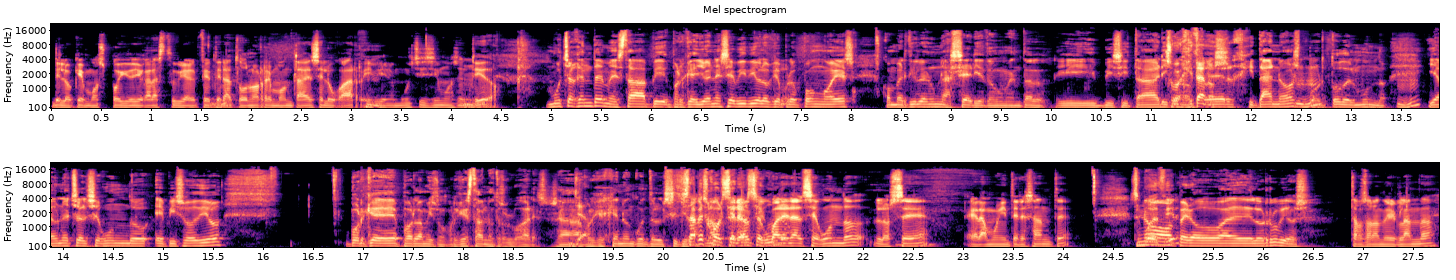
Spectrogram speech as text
de lo que hemos podido llegar a estudiar, etcétera, todo nos remonta a ese lugar y tiene muchísimo sentido. Mucha gente me estaba pidiendo. Porque yo en ese vídeo lo que propongo es convertirlo en una serie documental y visitar y Sobre conocer gitanos. gitanos, por todo el mundo. Y aún he hecho el segundo episodio. Porque, por lo mismo, porque he estado en otros lugares. O sea, Ya. porque es que no encuentro el sitio. ¿Sabes No cuál será el segundo? cuál era el segundo, lo sé, era muy interesante. ¿Se puede No, decir? pero el de los rubios. Estamos hablando de Irlanda.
